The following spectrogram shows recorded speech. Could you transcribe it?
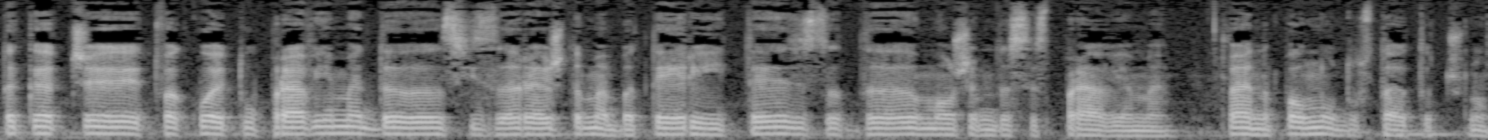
така че това, което правим е да си зареждаме батериите, за да можем да се справяме. Това е напълно достатъчно.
